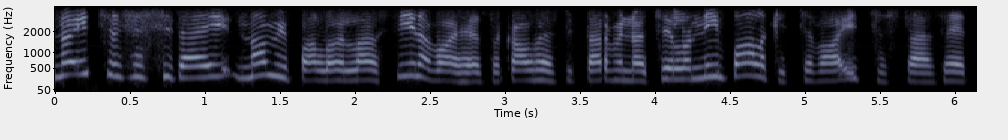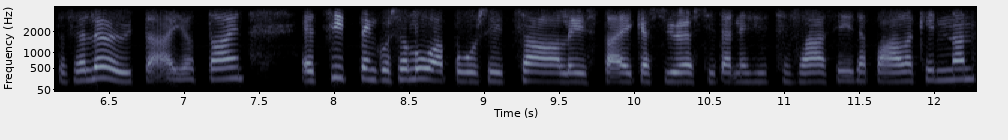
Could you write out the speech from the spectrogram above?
No itse asiassa sitä ei namipalloilla ole siinä vaiheessa kauheasti tarvinnut, että sillä on niin palkitsevaa itsessään se, että se löytää jotain. Että sitten kun se luopuu siitä saaliista eikä syö sitä, niin sitten se saa siitä palkinnon.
